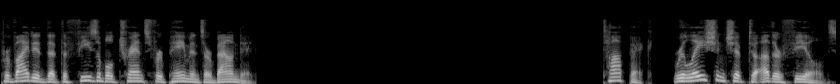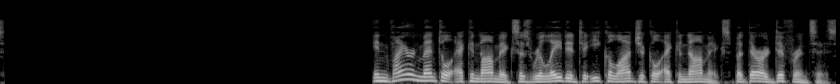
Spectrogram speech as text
provided that the feasible transfer payments are bounded. Relationship to other fields Environmental economics is related to ecological economics but there are differences.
